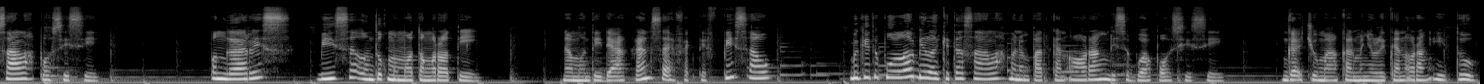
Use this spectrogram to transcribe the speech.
salah posisi. Penggaris bisa untuk memotong roti, namun tidak akan seefektif pisau. Begitu pula bila kita salah menempatkan orang di sebuah posisi. Nggak cuma akan menyulitkan orang itu,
